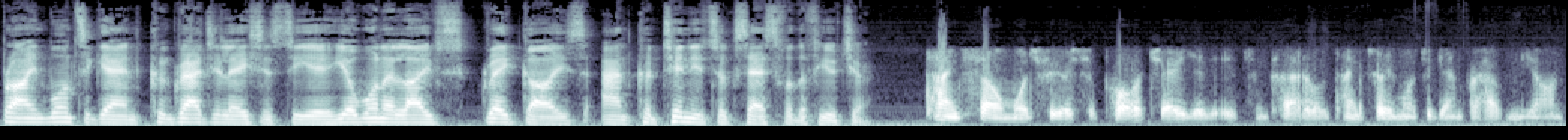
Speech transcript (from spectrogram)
Brian, once again, congratulations to you. You're one of life's great guys, and continued success for the future. Thanks so much for your support, Jay. It's incredible. Thanks very much again for having me on.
